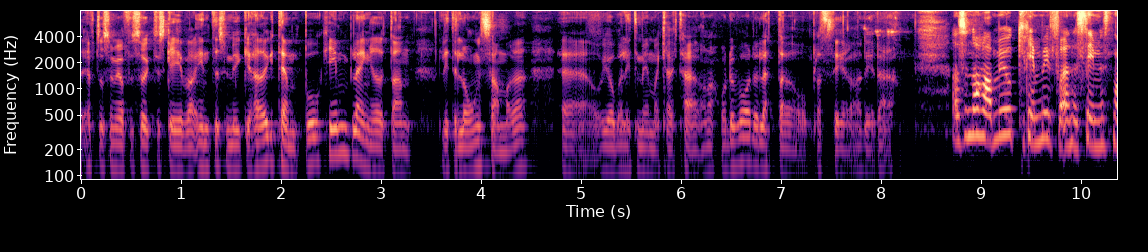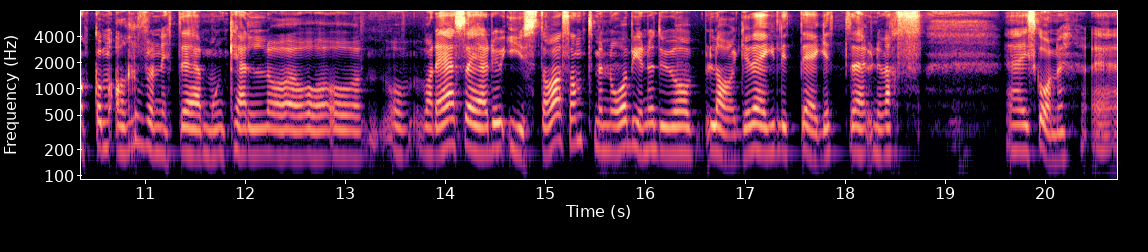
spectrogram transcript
eh, eftersom jag försökte skriva inte så mycket högtempo krim längre utan lite långsammare eh, och jobba lite mer med karaktärerna och då var det lättare att placera det där. Alltså nu har vi ju krim i siden vi om arven etter Monkell och, och, och, och vad det är, så är det ju Ystad, sant? Men nå begynner du å lage deg litt eget eh, univers eh, i Skåne. Eh,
